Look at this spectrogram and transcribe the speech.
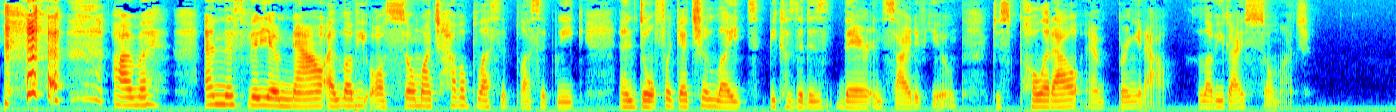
I'm end this video now. I love you all so much. Have a blessed, blessed week, and don't forget your light because it is there inside of you. Just pull it out and bring it out. I love you guys so much.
